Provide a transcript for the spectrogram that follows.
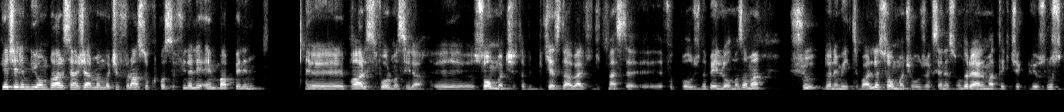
Geçelim Lyon Paris Saint Germain maçı Fransa Kupası finali Mbappe'nin e, Paris formasıyla e, son maçı. Tabii bir kez daha belki gitmezse e, belli olmaz ama şu döneme itibariyle son maç olacak. Sene sonunda Real Madrid'e gidecek biliyorsunuz.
